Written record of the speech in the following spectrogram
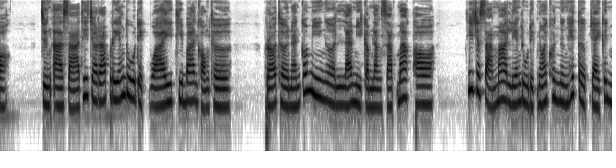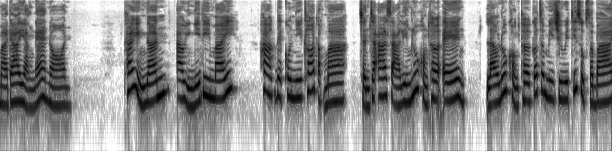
อก จึงอาสาที่จะรับเลี้ยงดูเด็กไว้ที่บ้านของเธอ เพราะเธอนั้นก็มีเงินและมีกำลังทรัพย์มากพอ ที่จะสามารถเลี้ยงดูเด็กน้อยคนหนึ่งให้เติบใหญ่ขึ้นมาได้อย่างแน่นอน ถ้าอย่างนั้นเอาอย่างนี้ดีไหม หากเด็กคนนี้คลอดออกมา ฉันจะอาสาเลี้ยงลูกของเธอเอง แล้วลูกของเธอก็จะมีชีวิตที่สุขสบาย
